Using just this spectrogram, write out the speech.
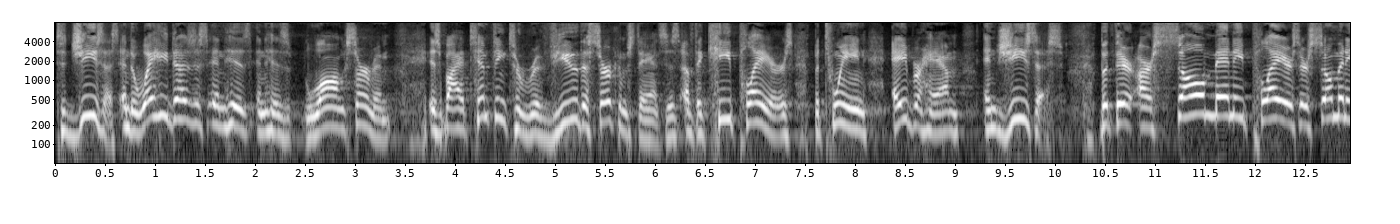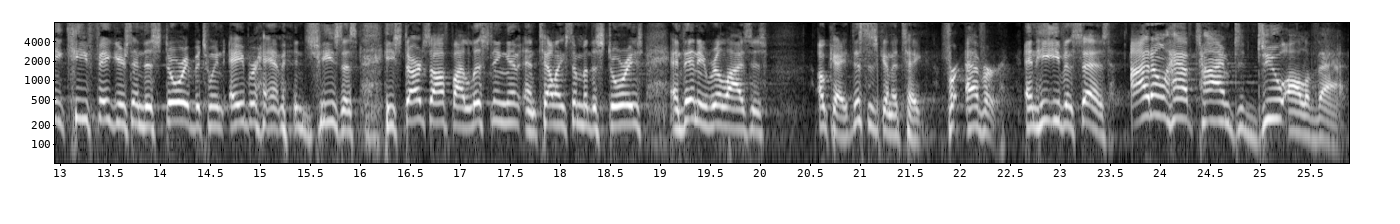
to Jesus. And the way he does this in his, in his long sermon is by attempting to review the circumstances of the key players between Abraham and Jesus. But there are so many players, there's so many key figures in this story between Abraham and Jesus. He starts off by listening and telling some of the stories, and then he realizes, okay, this is gonna take forever. And he even says, I don't have time to do all of that.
